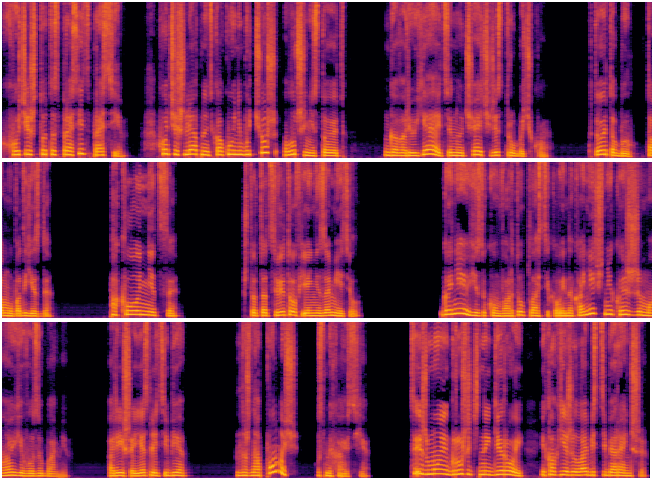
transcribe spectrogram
«Хочешь что-то спросить? Спроси. Хочешь ляпнуть какую-нибудь чушь? Лучше не стоит». Говорю я и тяну чай через трубочку. «Кто это был, тому подъезда?» «Поклонницы». Что-то цветов я не заметил. Гоняю языком во рту пластиковый наконечник и сжимаю его зубами. «Ариша, если тебе...» «Нужна помощь?» — усмехаюсь я. Ты ж мой игрушечный герой, и как я жила без тебя раньше?»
